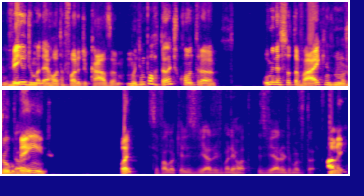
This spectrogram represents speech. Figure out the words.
veio de uma derrota fora de casa muito importante contra o Minnesota Vikings, num uma jogo vitória. bem. Oi? Você falou que eles vieram de uma derrota, eles vieram de uma vitória. Falei.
